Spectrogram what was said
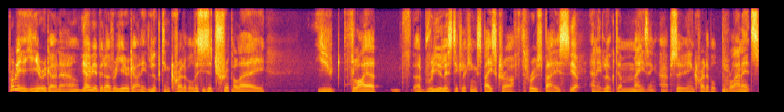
probably a year ago now, Yeah. maybe a bit over a year ago, and it looked incredible. This is a triple A. You fly a, a realistic looking spacecraft through space Yeah. and it looked amazing absolutely incredible planets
